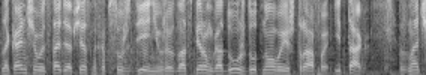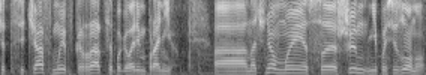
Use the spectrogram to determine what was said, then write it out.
заканчивают стадию общественных обсуждений. Уже в 2021 году ждут новые штрафы. Итак, значит, сейчас мы вкратце поговорим про них. А, начнем мы с шин не по сезону.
